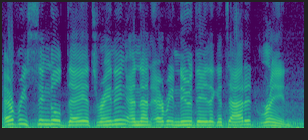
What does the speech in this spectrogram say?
every single day it's raining and then every new day that gets added, rain.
